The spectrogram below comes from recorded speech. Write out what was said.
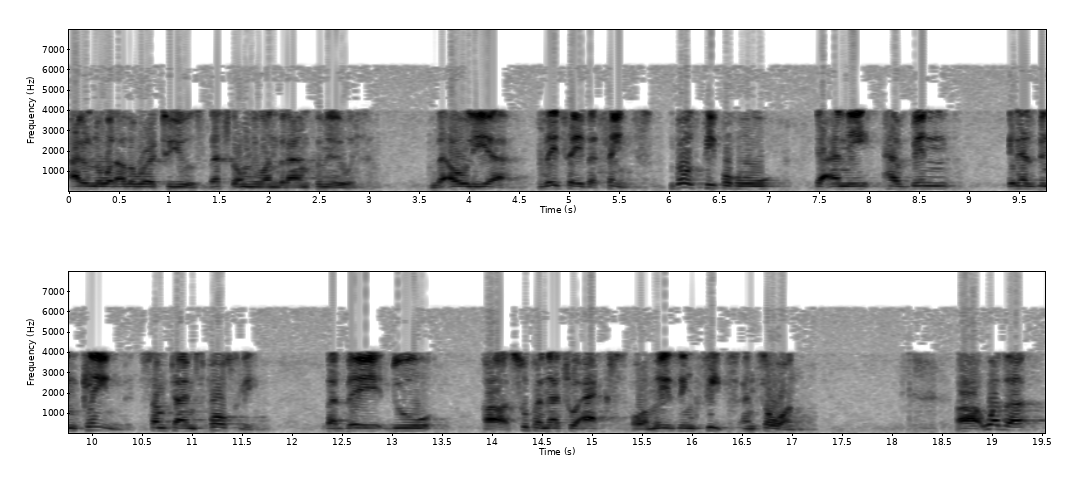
I don't know what other word to use. That's the only one that I'm familiar with. The awliya. They say the saints. Those people who yani, have been, it has been claimed, sometimes falsely, that they do uh, supernatural acts or amazing feats and so on. Uh, whether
